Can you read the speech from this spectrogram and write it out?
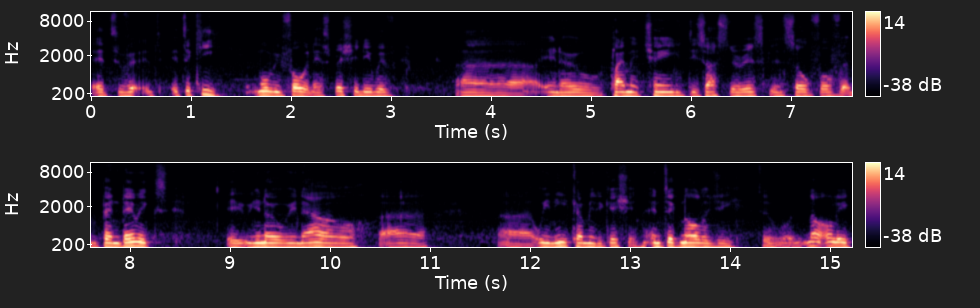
It's, it's a key moving forward, especially with uh, you know climate change, disaster risk, and so forth, and pandemics. You know, we now uh, uh, we need communication and technology to not only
